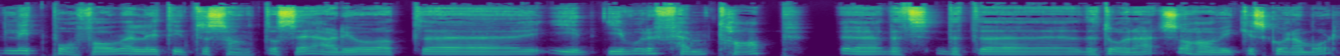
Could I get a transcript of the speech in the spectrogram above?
litt påfallende, eller litt interessant å se, er det jo at uh, i, i, våre fem tap uh, dette, dette, året her, så har vi ikke scora mål.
